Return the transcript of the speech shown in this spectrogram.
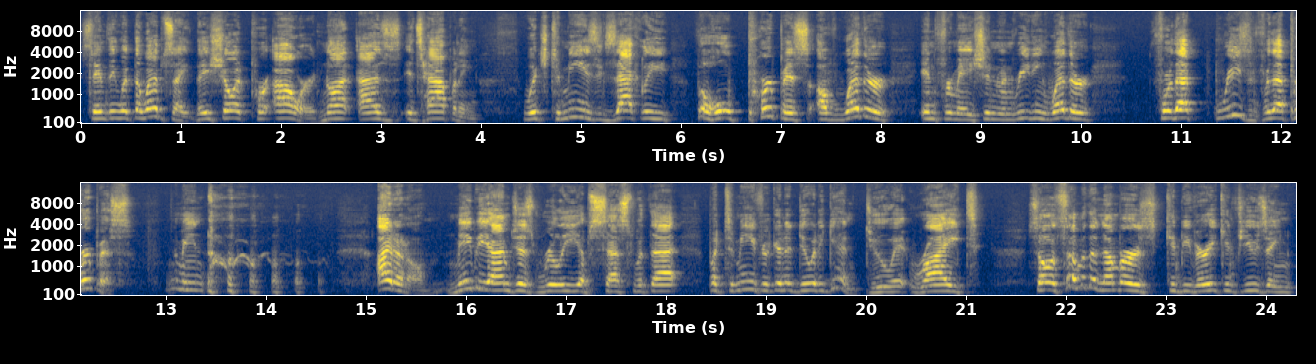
Same thing with the website. They show it per hour, not as it's happening, which to me is exactly the whole purpose of weather information and reading weather for that reason, for that purpose. I mean, I don't know. Maybe I'm just really obsessed with that. But to me, if you're going to do it again, do it right. So some of the numbers can be very confusing.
